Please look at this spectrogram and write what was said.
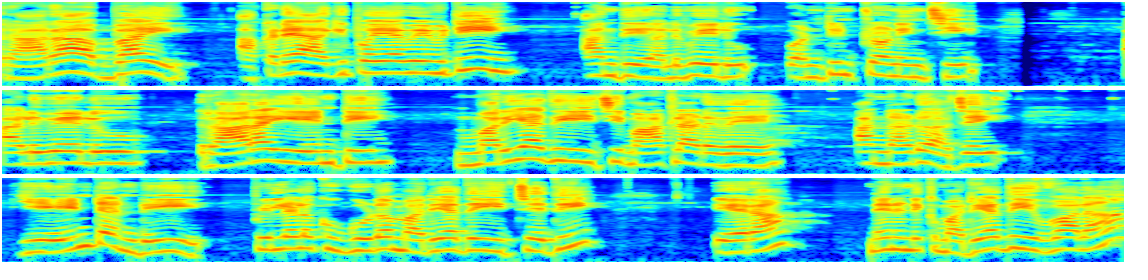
రారా అబ్బాయి అక్కడే ఆగిపోయావేమిటి? అంది అలివేలు వంటింట్లో నుంచి. అలివేలు రారా ఏంటి? మర్యాద ఇచ్చి మాట్లాడవే అన్నాడు అజయ్. ఏంటండి? పిల్లలకు కూడా మర్యాద ఇచ్చేది? ఏరా నేను నీకు మర్యాద ఇవ్వాలా?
